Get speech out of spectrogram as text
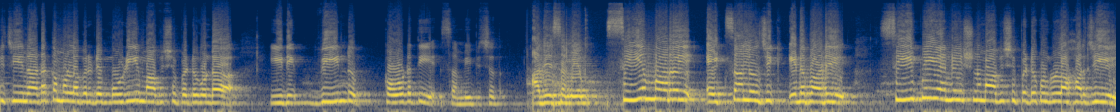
വിജയൻ അടക്കമുള്ളവരുടെ മൊഴിയും ആവശ്യപ്പെട്ടുകൊണ്ട് ഇ ഡി വീണ്ടും കോടതിയെ സമീപിച്ചത്. അതേസമയം C M R L Exalogic ഇടപാടിൽ സി ബി ഐ അന്വേഷണം ആവശ്യപ്പെട്ടുകൊണ്ടുള്ള ഹർജിയിൽ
